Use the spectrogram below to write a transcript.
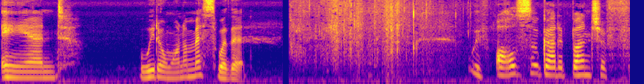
And we don't want to mess with it. We've also got a bunch of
